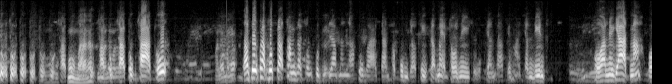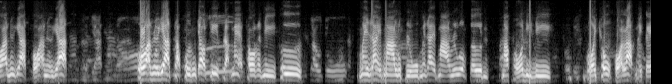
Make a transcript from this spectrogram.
ธุธุธุธุธุธุสาโอ้ธุมาแล้วสาธุสาธุสาธุมาแล้วมาแล้วสาธุพระพุทธพระธรรมพระสงฆ์พุทธิรามันลาครูบาอาจารย์พระภูมิเจ้าที่พระแม่ธรณีสุขยันตาเจมหาจันดินขออนุญาตนะขออนุญาตขออนุญาตขออนุญาตพระภูมิเจ้าที่พระแม่ธรณีคือไม่ได้มาลุบหลูไม่ได้มาล่วงเกิน มาขอดีๆ ขอโชคขอลาภให้แก่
